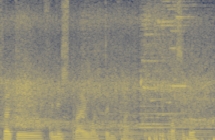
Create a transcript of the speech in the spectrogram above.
try to finish by 135 if possible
